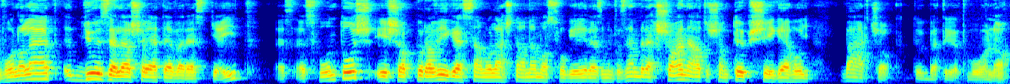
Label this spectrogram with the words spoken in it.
vonalát, győzze le a saját Everestjeit, ez, ez fontos, és akkor a végelszámolásnál nem azt fogja érezni, mint az emberek sajnálatosan többsége, hogy bárcsak többet élt volna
